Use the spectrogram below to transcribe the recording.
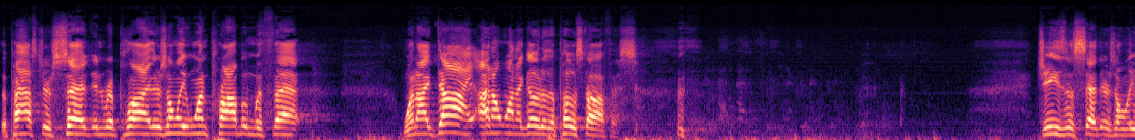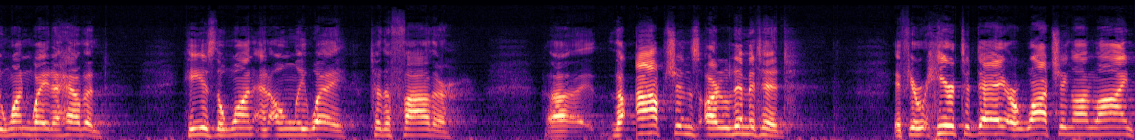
The pastor said in reply, There's only one problem with that. When I die, I don't want to go to the post office. Jesus said there's only one way to heaven. He is the one and only way to the Father. Uh, the options are limited. If you're here today or watching online,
